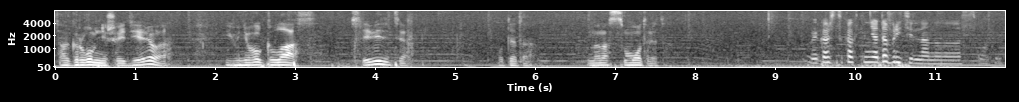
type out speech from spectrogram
Это огромнейшее дерево, и у него глаз. Все видите? Вот это. На нас смотрит. Мне кажется, как-то неодобрительно она на нас смотрит.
